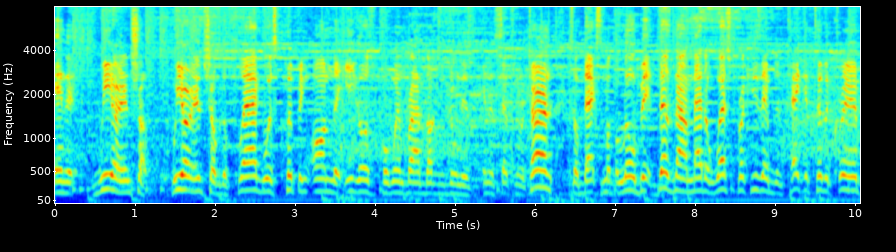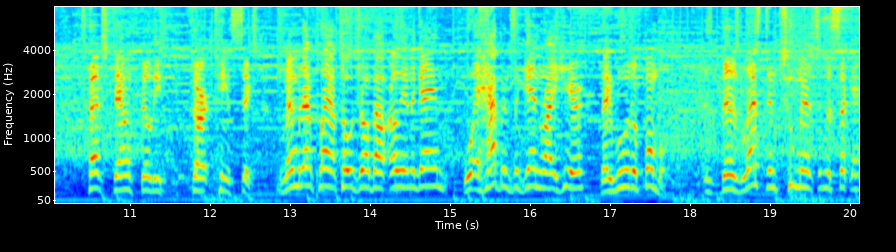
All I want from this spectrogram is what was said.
and it, we are in trouble we are in trouble. The flag was clipping on the Eagles for when Brian Dawkins was doing his interception return, so backs him up a little bit. Does not matter. Westbrook, he's able to take it to the crib. Touchdown Philly, 13-6. Remember that play I told you about earlier in the game? Well, it happens again right here. They ruled a fumble. There's less than two minutes in the second,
